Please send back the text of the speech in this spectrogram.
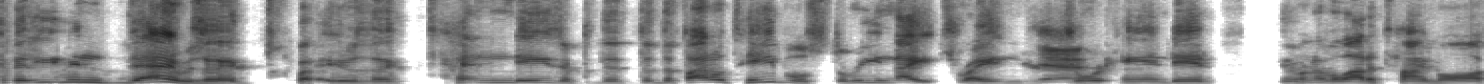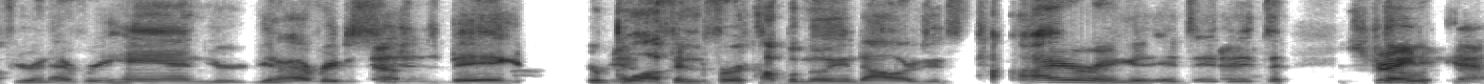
but even that, it was like tw- it was like ten days. Of, the, the the final table's three nights, right? And you're Yeah. shorthanded. You don't have a lot of time off. You're in every hand. You're you know every decision's big. You're Yep. bluffing for a couple million dollars. It's tiring. It, it's it, Yeah. it's Straight. yeah.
